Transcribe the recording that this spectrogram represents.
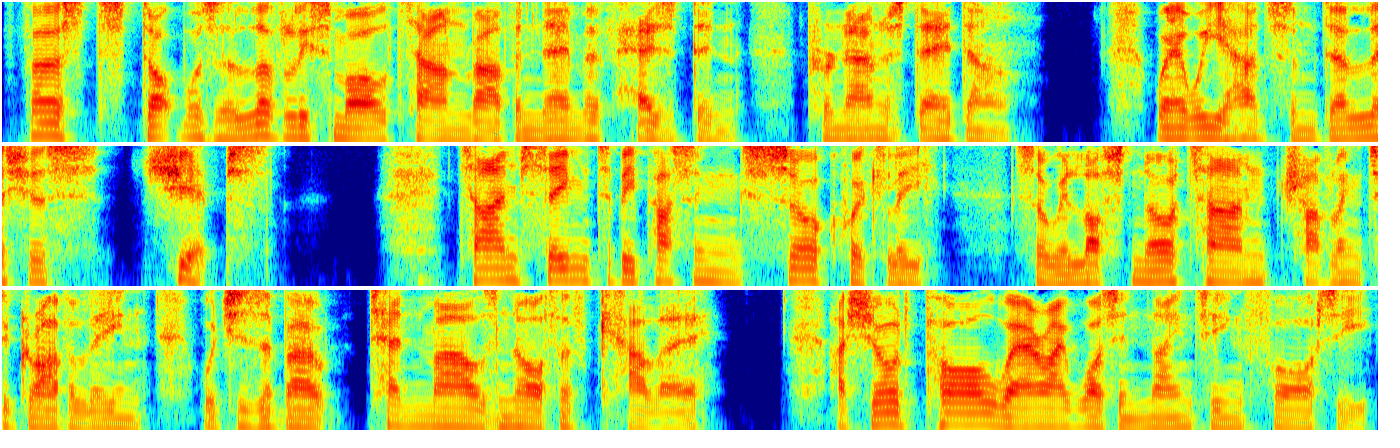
First stop was a lovely small town by the name of Hesdin, pronounced Edin, where we had some delicious Ships. Time seemed to be passing so quickly, so we lost no time travelling to Gravelines, which is about 10 miles north of Calais. I showed Paul where I was in 1940.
